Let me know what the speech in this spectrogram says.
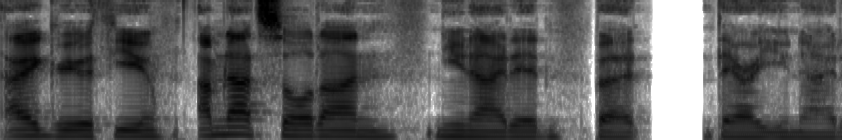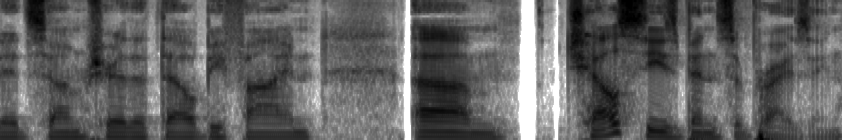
I agree with you. I'm not sold on United, but they are United, so I'm sure that they'll be fine. Um, Chelsea's been surprising.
